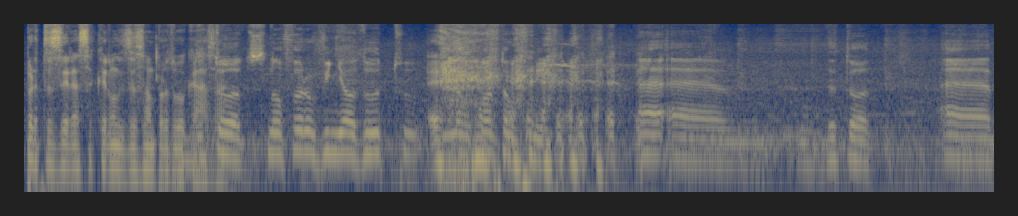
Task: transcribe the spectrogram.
para trazer essa canalização para a tua casa. De todo. Se não for um vinhoduto, não contam comigo. uh, uh, de todo. Uh,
